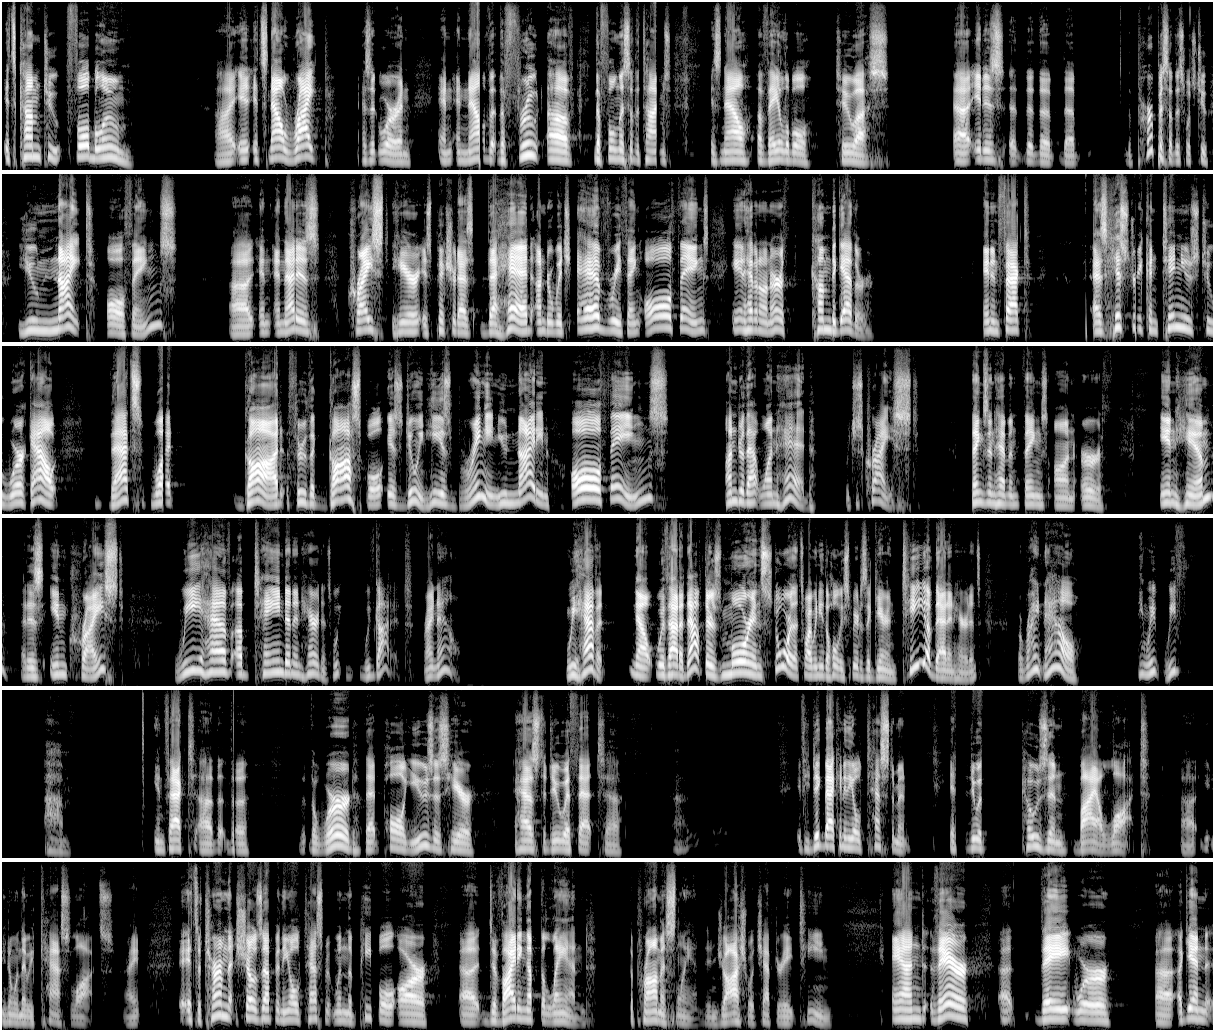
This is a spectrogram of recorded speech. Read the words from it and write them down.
It's come to full bloom. Uh, it, it's now ripe, as it were, and, and, and now the, the fruit of the fullness of the times is now available to us. Uh, it is uh, the, the, the, the purpose of this was to unite all things, uh, and, and that is Christ here is pictured as the head under which everything, all things in heaven and on earth, come together. And in fact, as history continues to work out, that's what God, through the gospel, is doing. He is bringing, uniting all things under that one head, which is Christ. Things in heaven, things on earth. In Him, that is, in Christ, we have obtained an inheritance. We, we've got it right now. We have it. Now, without a doubt, there's more in store. That's why we need the Holy Spirit as a guarantee of that inheritance. But right now, I mean, we, we've, um, in fact, uh, the, the, the word that Paul uses here has to do with that. Uh, uh, if you dig back into the Old Testament, it has to do with chosen by a lot. Uh, you know, when they would cast lots, right? It's a term that shows up in the Old Testament when the people are uh, dividing up the land, the promised land, in Joshua chapter 18. And there, uh, they were, uh, again,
